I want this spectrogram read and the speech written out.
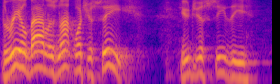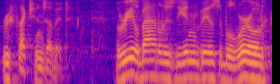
The real battle is not what you see. You just see the reflections of it. The real battle is the invisible world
